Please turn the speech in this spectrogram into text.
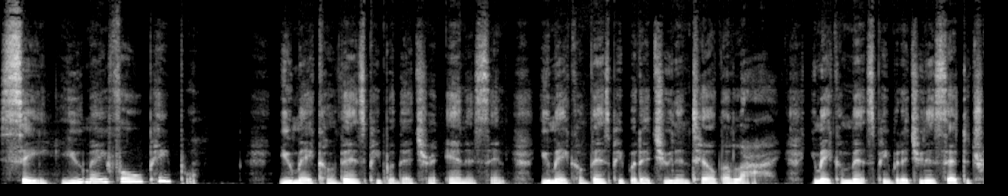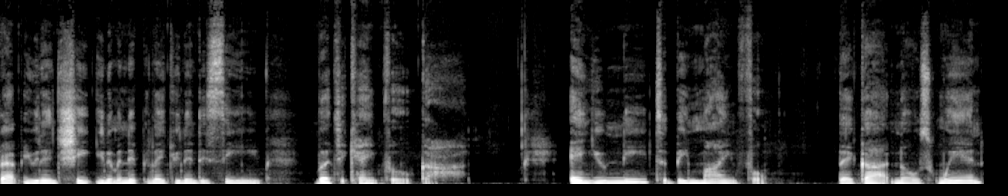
See, you may fool people. You may convince people that you're innocent. You may convince people that you didn't tell the lie. You may convince people that you didn't set the trap, you didn't cheat, you didn't manipulate, you didn't deceive, but you can't fool God. And you need to be mindful that God knows when,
